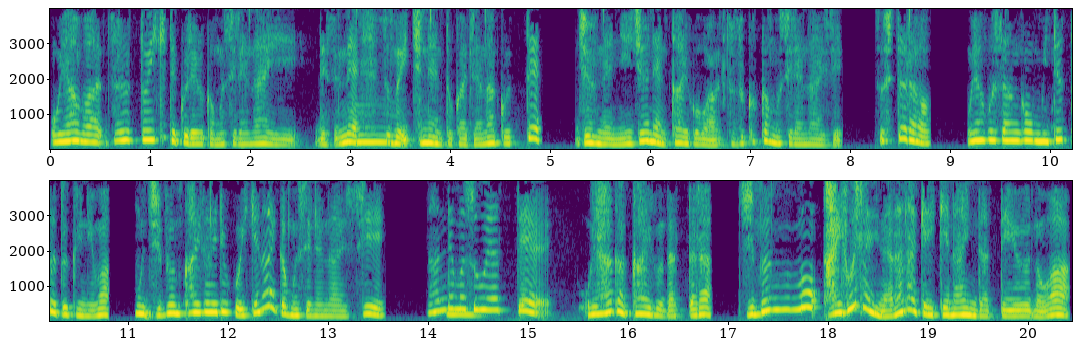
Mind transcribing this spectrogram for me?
親はずっと生きてくれるかもしれないですよね。うん、その1年とかじゃなくって、10年、20年介護は続くかもしれないし、そしたら、親御さんが見てった時には、もう自分海外旅行行けないかもしれないし、何でもそうやって、親が介護だったら、自分も介護者にならなきゃいけないんだっていうのは、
